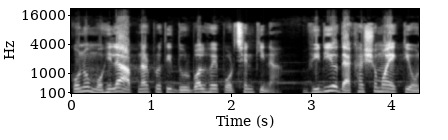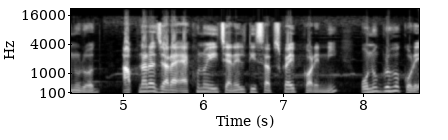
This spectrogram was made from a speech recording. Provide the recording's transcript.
কোনো মহিলা আপনার প্রতি দুর্বল হয়ে পড়ছেন কিনা। ভিডিও দেখার সময় একটি অনুরোধ আপনারা যারা এখনও এই চ্যানেলটি সাবস্ক্রাইব করেননি, অনুগ্রহ করে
